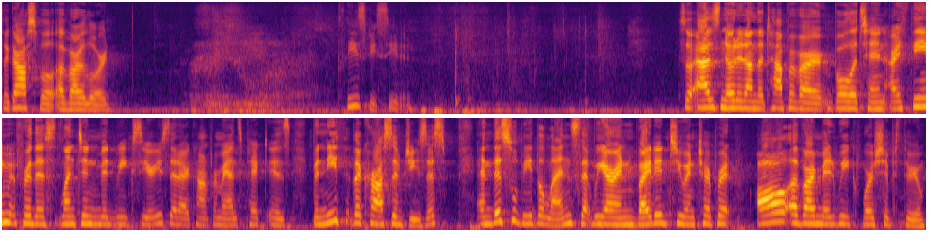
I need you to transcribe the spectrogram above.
The Gospel of our Lord. Please be seated. So, as noted on the top of our bulletin, our theme for this Lenten midweek series that our confirmands picked is Beneath the Cross of Jesus. And this will be the lens that we are invited to interpret all of our midweek worship through.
